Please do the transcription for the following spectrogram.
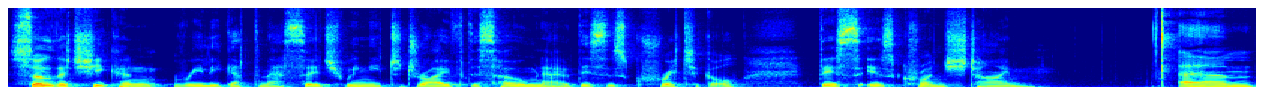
so that she can really get the message. We need to drive this home now. This is critical. This is crunch time. Um,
